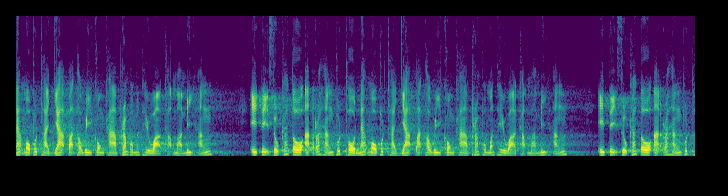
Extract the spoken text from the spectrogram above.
นะโมพุทธายะปะทวีคงคา พระพรหมเทวาขมามิหัง อิติสุขโตอะระหังพุทโธนะโมพุทธายะปะทวีคงคา พระพรหมเทวาขมามิหัง อิติสุขโตอะระหังพุทโธ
